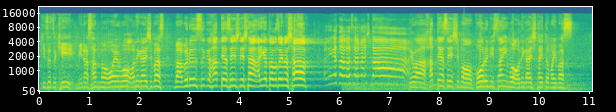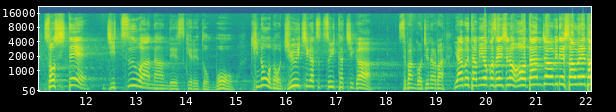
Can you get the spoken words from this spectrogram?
引き続き皆さんの応援をお願いします。マブルンスクハッテヤ選手でした。ありがとうございました。ありがとうございました。ではハッテヤ選手もボールにサインをお願いしたいと思います。そして実はなんですけれども昨日の11月1日が背番号17番薮田美代子選手のお誕生日でした。おめでとう。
